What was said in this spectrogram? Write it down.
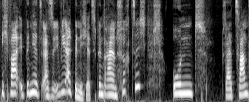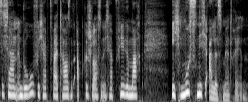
ich war, ich bin jetzt, also wie alt bin ich jetzt? Ich bin 43 und seit 20 Jahren im Beruf. Ich habe 2000 abgeschlossen. Ich habe viel gemacht. Ich muss nicht alles mehr drehen.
